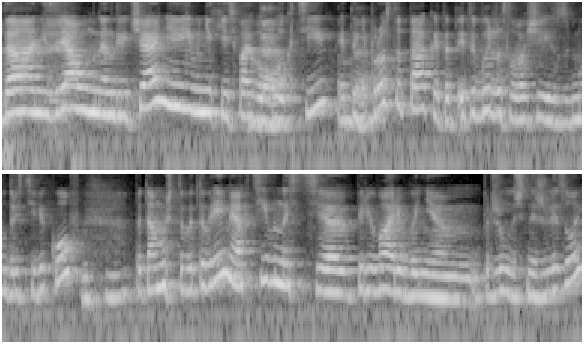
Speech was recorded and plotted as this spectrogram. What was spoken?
Да, не зря умные англичане, и у них есть five o'clock tea. Это да. не просто так, это, это выросло вообще из мудрости веков, угу. потому что в это время активность э, переваривания поджелудочной железой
